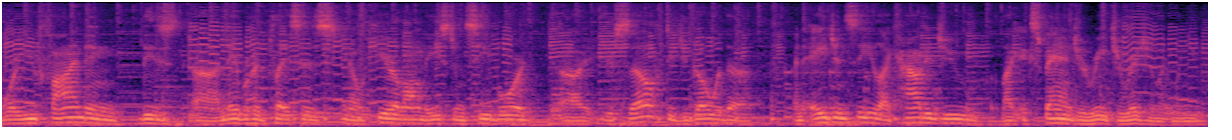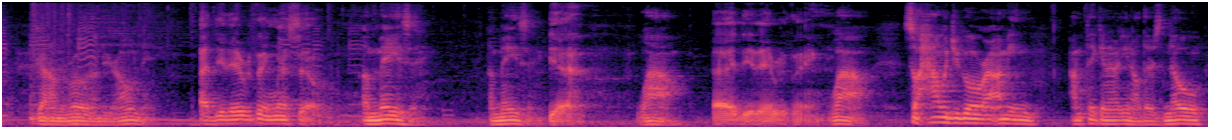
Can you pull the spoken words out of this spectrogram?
were you finding these uh, neighborhood places, you know, here along the eastern seaboard uh, yourself? Did you go with a an agency? Like, how did you like expand your reach originally when you got on the road under your own name? I did everything myself. Amazing, amazing. Yeah. Wow. I did everything. Wow. So how would you go around? I mean, I'm thinking, you know, there's no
